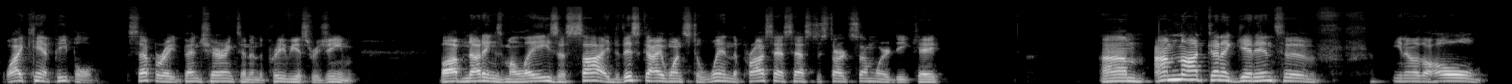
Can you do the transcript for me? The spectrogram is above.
why can't people separate Ben Cherington and the previous regime? Bob Nutting's malaise aside, this guy wants to win. The process has to start somewhere, DK. Um, I'm not going to get into, you know, the whole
